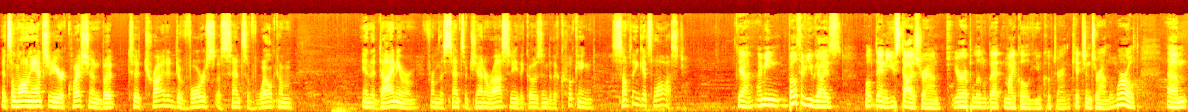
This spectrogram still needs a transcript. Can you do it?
it's a long answer to your question, but to try to divorce a sense of welcome in the dining room from the sense of generosity that goes into the cooking, something gets lost. Yeah, I mean, both of you guys. Well, Danny, you staged around Europe a little bit. Michael, you cooked around kitchens around the world. Um,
